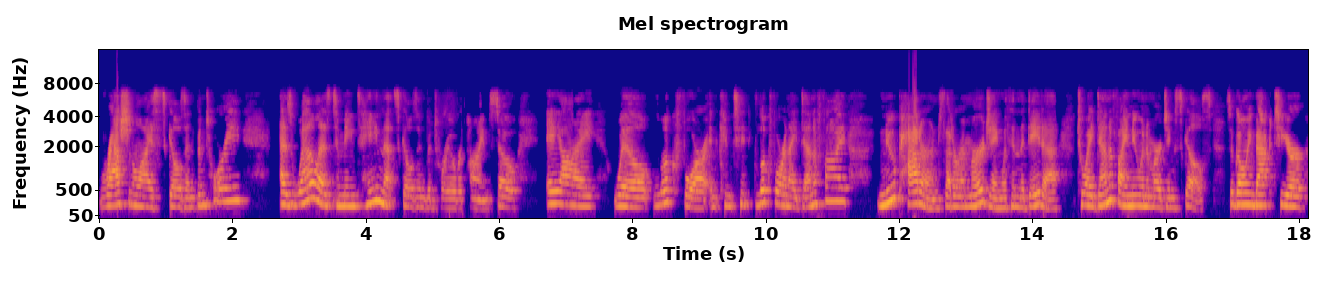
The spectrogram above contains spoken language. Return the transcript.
rationalized skills inventory as well as to maintain that skills inventory over time so ai will look for and continue, look for and identify new patterns that are emerging within the data to identify new and emerging skills. So going back to your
